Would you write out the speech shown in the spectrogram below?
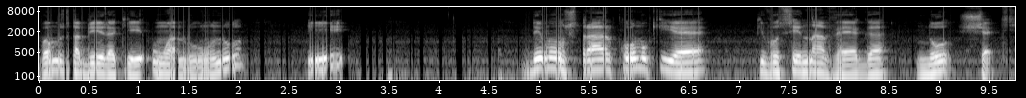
vamos abrir aqui um aluno e demonstrar como que é que você navega no chat.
